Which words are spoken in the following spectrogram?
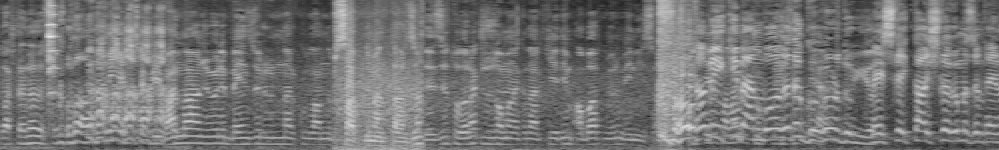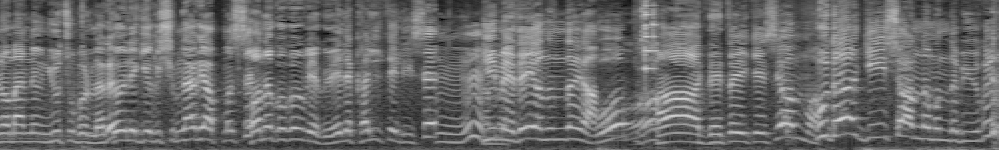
Kulaklarına da sür. Ben daha önce böyle benzer ürünler kullandım. Supplement tarzı. Lezzet olarak şu zamana kadar ki yediğim abartmıyorum en iyisi. Tabii ki ben bu arada gurur duyuyorum. Meslektaşlarımızın, fenomenlerin, youtuberları böyle girişimler yapması bana gurur veriyor. Hele kaliteliyse hmm, yine de yanında ya. Hop. Ha detayı kesiyor mu? Bu da giysi anlamında bir ürün.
